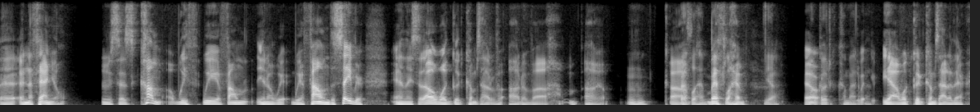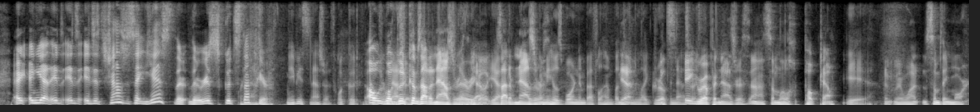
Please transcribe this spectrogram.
uh, and Nathaniel. He says, "Come, we we have found you know we, we have found the Savior," and they said, "Oh, what good comes out of out of uh, uh, uh, Bethlehem. Bethlehem." Yeah. Oh. Good come out of it. Yeah, what good comes out of there? And, and yet, it, it, it's a challenge to say yes, there there is good stuff here. Maybe it's Nazareth. What good? Oh, what good comes out of Nazareth? There we yeah, go. Yeah. it's out of Nazareth. I mean, he was born in Bethlehem, but then like grew up in Nazareth. He grew up in Nazareth, uh, some little poke town. yeah. We want something more.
